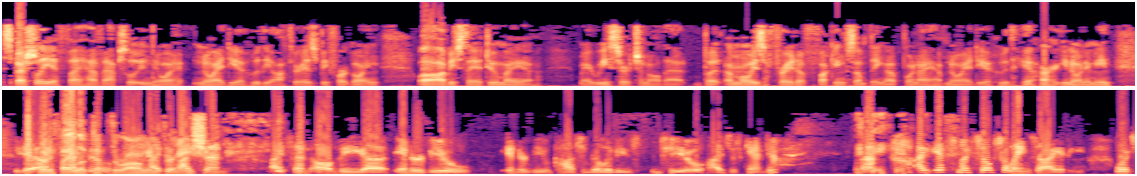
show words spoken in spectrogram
especially if I have absolutely no no idea who the author is before going. Well, obviously, I do my uh, my research and all that, but I'm always afraid of fucking something up when I have no idea who they are. You know what I mean? Yeah, like, what if I, I looked do. up the wrong I do. information? I send I send all the uh, interview interview possibilities to you. I just can't do it. I, it's my social anxiety, which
